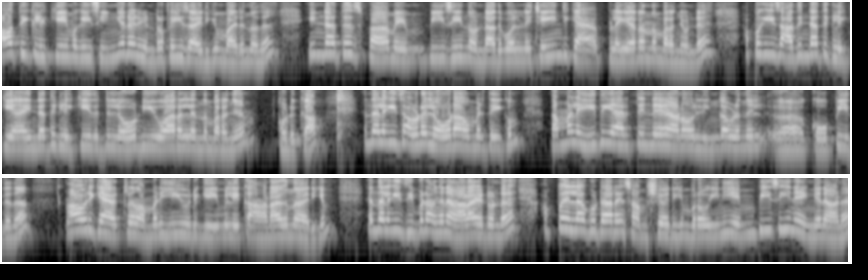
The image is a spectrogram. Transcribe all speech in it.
അവത്തി ക്ലിക്ക് ചെയ്യുമ്പോൾ ഈ ഇങ്ങനെ ഒരു ഇന്റർഫേസ് ആയിരിക്കും വരുന്നത്. ഇതിന്റെ അകത്ത് സ്പാം എം പി സി എന്നുണ്ട്. അതുപോലെ തന്നെ ചേഞ്ച് പ്ലെയർ എന്നും പറഞ്ഞുകൊണ്ട് അപ്പോൾ ഈ അതിന്റെ അകത്ത് ക്ലിക്ക് ചെയ്യുക അതിന്റെ അകത്ത് ക്ലിക്ക് ചെയ്തിട്ട് ലോഡ് യു ആർ എൽ എന്നും പറഞ്ഞ് കൊടുക്കാം. എന്തായാലും ഈ അവിടെ ലോഡ് ആകുമ്പോഴത്തേക്കും നമ്മൾ ഏത് ക്യാരറ്റിന്റെ ആണോ ലിങ്ക് അവിടെ നിന്ന് കോപ്പി ചെയ്തത് ആ ഒരു ക്യാരക്ടർ നമ്മുടെ ഈ ഒരു ഗെയിമിലേക്ക് ആടാകുന്നതായിരിക്കും. എന്നല്ലെങ്കിൽ ഇവിടെ അങ്ങനെ ആടായിട്ടുണ്ട്. അപ്പോൾ എല്ലാ കൂട്ടുകാരെയും സംശയമായിരിക്കും ബ്രോ ഇനി എം പി സിനെ എങ്ങനെയാണ്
